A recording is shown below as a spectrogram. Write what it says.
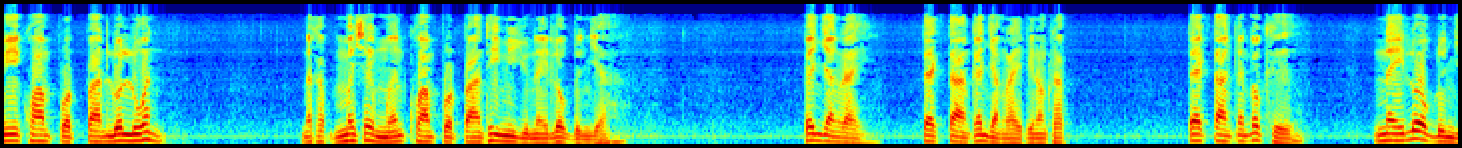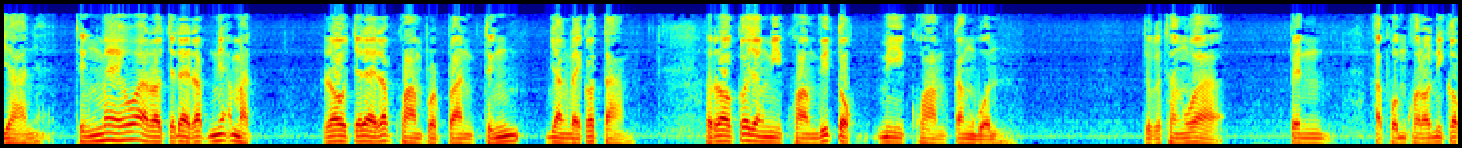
มีความโปรดปรานล้วนๆนะครับ ไม่ใช่เหมือนความโปรดปรานที่มีอยู่ในโลกดุนยาเป็นอย่างไร แตกต่างกันอย่างไรพี่น้องครับ แตกต่างกันก็คือ ในโลกดุนยาเนี่ยถึงแม้ว่าเราจะได้รับเนื้อมัด เราจะได้รับความโปรดปรานถึงอย่างไรก็ตาม เราก็ยังมีความวิตกมีความกังวลจนกระทั่งว่าเป็นผมของเรานี่ก็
